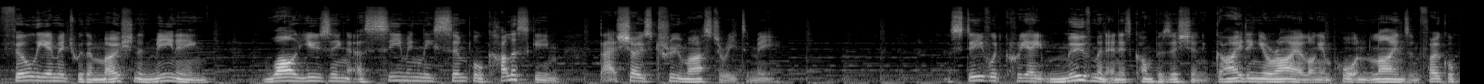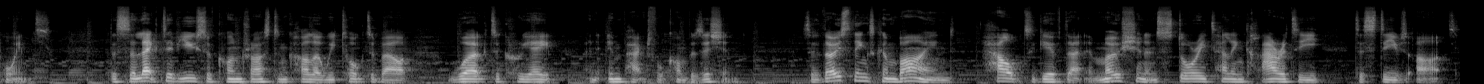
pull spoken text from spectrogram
fill the image with emotion and meaning, while using a seemingly simple colour scheme that shows true mastery to me. Steve would create movement in his composition, guiding your eye along important lines and focal points. The selective use of contrast and colour we talked about work to create an impactful composition. So those things combined help to give that emotion and storytelling clarity to Steve's art.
